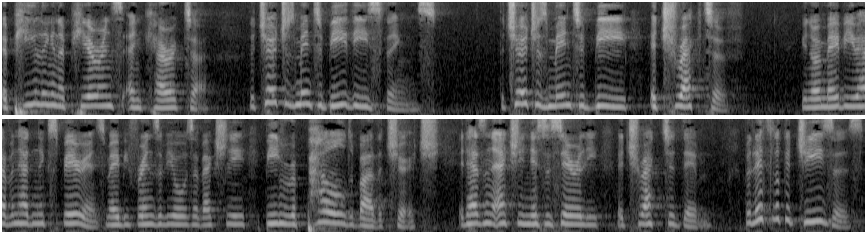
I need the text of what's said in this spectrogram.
appealing in appearance and character. The church is meant to be these things. The church is meant to be attractive. You know, maybe you haven't had an experience. Maybe friends of yours have actually been repelled by the church. It hasn't actually necessarily attracted them. But let's look at Jesus.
